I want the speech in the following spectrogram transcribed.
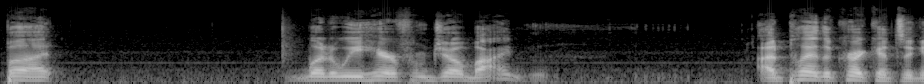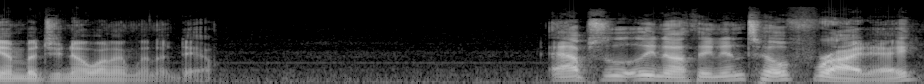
But what do we hear from Joe Biden? I'd play the crickets again, but you know what I'm going to do. Absolutely nothing until Friday.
